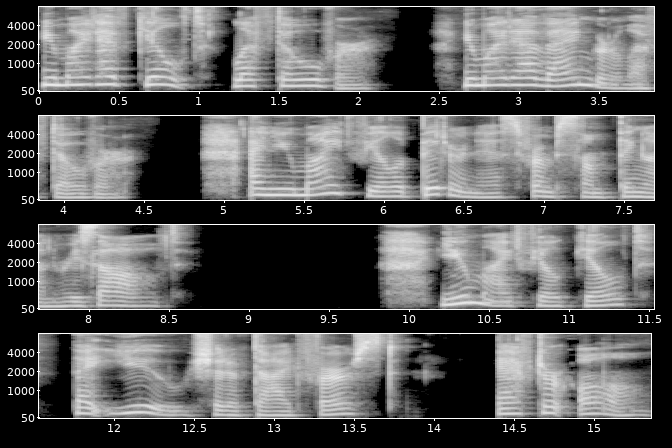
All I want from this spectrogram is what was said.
you might have guilt left over. You might have anger left over. And you might feel a bitterness from something unresolved. You might feel guilt that you should have died first. After all,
